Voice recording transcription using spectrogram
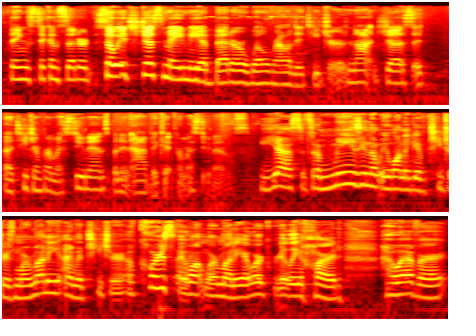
things to consider. So it's just made me a better, well rounded teacher, not just a, a teacher for my students, but an advocate for my students. Yes, it's amazing that we want to give teachers more money. I'm a teacher. Of course, I want more money. I work really hard. However,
